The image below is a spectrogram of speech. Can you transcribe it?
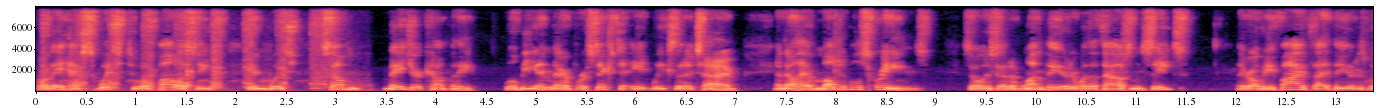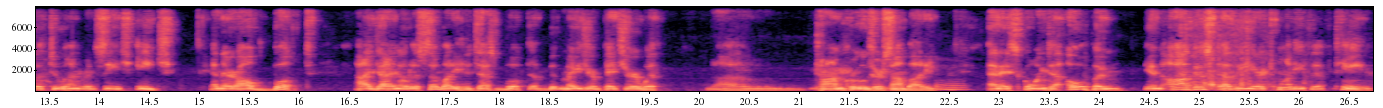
or they have switched to a policy in which some major company will be in there for six to eight weeks at a time, and they'll have multiple screens. So instead of one theater with a thousand seats, there will be five theaters with 200 seats each, and they're all booked. I, I noticed somebody has just booked a major picture with uh, Tom Cruise or somebody, and it's going to open in August of the year 2015.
